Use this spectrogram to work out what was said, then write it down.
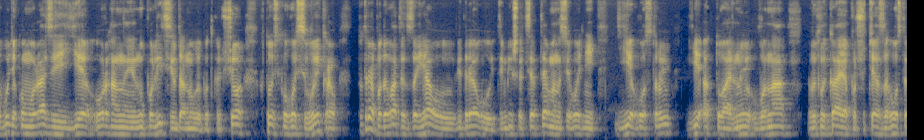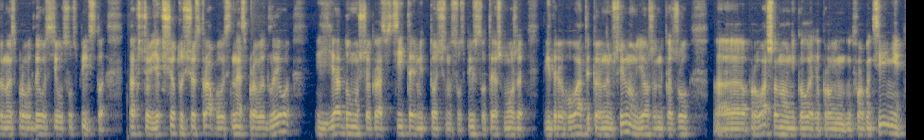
у будь-якому разі є органи ну поліції в даному випадку. Якщо хтось когось викрав, то треба подавати заяву, відреагують. Тим більше ця тема на сьогодні є гострою, є актуальною. Вона викликає почуття загостреної справедливості у суспільства. Так що, якщо тут щось трапилось несправедливо, я думаю, що якраз в цій темі точно суспільство теж може відреагувати певним чином. Я вже не кажу е, про вас, шановні колеги, про інформаційні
